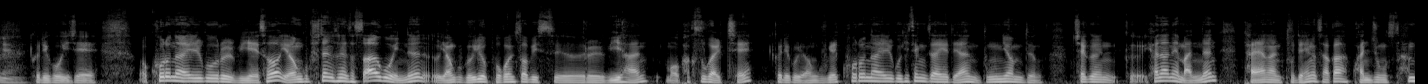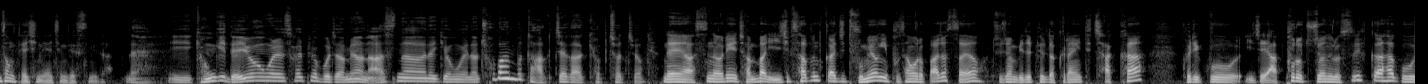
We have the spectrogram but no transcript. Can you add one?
예. 그리고 이제 어, 코로나19를 위해서 영국 최전선에서 싸우고 있는 영국 의료 보건 서비스를 위한 뭐 박수갈채 그리고 영국의 코로나19 희생자에 대한 묵념 등 최근 그 현안에 맞는 다양한 부대 행사가 관중 함성 대신에 진행됐습니다. 네, 이 경기 내용을 살펴보자면 아스날의 경우에는 초반부터 악재가 겹쳤죠. 네, 아스널이 전반 24분까지 두 명이 부상으로 빠졌어요. 주전 미드필더 그라니트 자카 그리고 이제 앞으로 주전으로 쓸까 하고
